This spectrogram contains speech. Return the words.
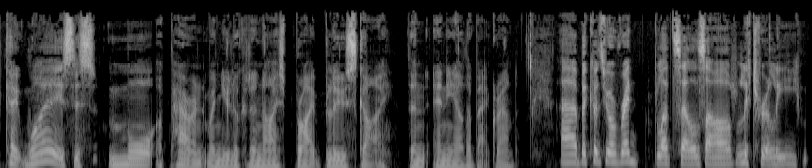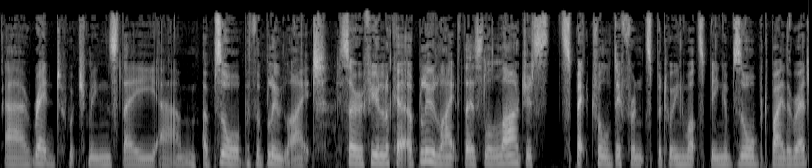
Okay, why is this more apparent when you look at a nice bright blue sky than any other background? Uh, because your red blood cells are literally uh, red, which means they um, absorb the blue light. So if you look at a blue light, there's the largest spectral difference between what's being absorbed by the red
